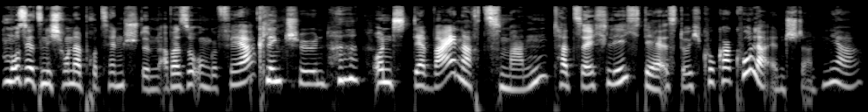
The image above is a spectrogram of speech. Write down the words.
muss jetzt nicht 100% stimmen, aber so ungefähr. Klingt schön. Und der Weihnachtsmann tatsächlich, der ist durch Coca-Cola entstanden. Ja.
